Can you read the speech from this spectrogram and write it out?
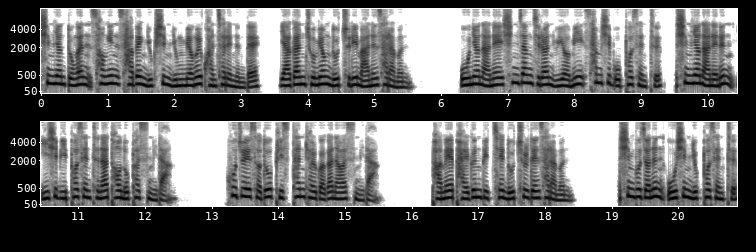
10년 동안 성인 466명을 관찰했는데 야간 조명 노출이 많은 사람은 5년 안에 심장질환 위험이 35%, 10년 안에는 22%나 더 높았습니다. 호주에서도 비슷한 결과가 나왔습니다. 밤에 밝은 빛에 노출된 사람은 심부전은 56%,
